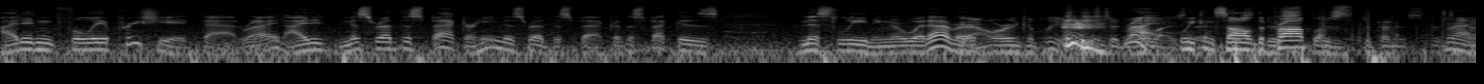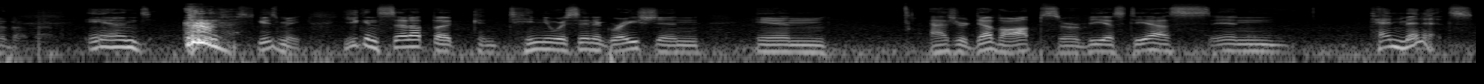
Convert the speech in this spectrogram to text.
I didn't fully appreciate that, right? I did, misread the spec, or he misread the spec, or the spec is misleading, or whatever. Yeah, or incomplete. Just didn't Right, realize we can this- solve the problem. This depends. This Right. And excuse me, you can set up a continuous integration in Azure DevOps or VSTS in 10 minutes.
